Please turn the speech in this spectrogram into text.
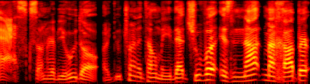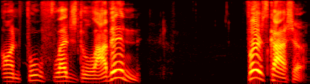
asks on Rabbi Yehuda, are you trying to tell me that tshuva is not mechaper on full-fledged lavin? First kasha.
